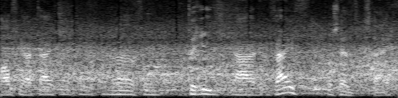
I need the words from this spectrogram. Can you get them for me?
half jaar tijd van 3 naar 5 procent stijgt,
